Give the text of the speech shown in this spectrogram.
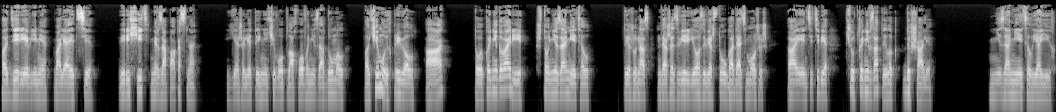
под деревьями валяется. Верещить мерзопакостно. Ежели ты ничего плохого не задумал, почему их привел, а? Только не говори, что не заметил. Ты же у нас даже зверье за версту угадать можешь, а энти тебе чутко не в затылок дышали». «Не заметил я их,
